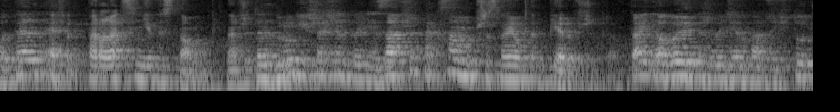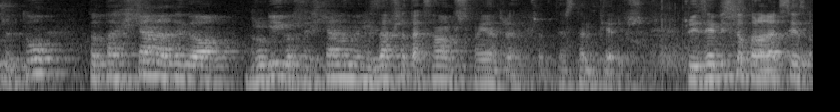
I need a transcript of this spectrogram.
to ten efekt paralaksy nie wystąpi. Znaczy ten drugi sześcian będzie zawsze tak samo przysłaniał ten pierwszy, prawda? I obojętnie, że będziemy patrzeć tu czy tu, to ta ściana tego drugiego sześcianu będzie zawsze tak samo to jest ten pierwszy. Czyli zjawisko paralaksy jest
